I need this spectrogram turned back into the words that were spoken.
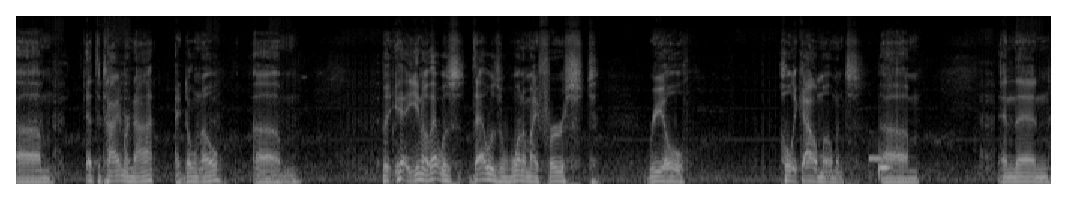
um, at the time or not. I don't know. Um, but yeah, you know that was that was one of my first real holy cow moments. Um, and then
